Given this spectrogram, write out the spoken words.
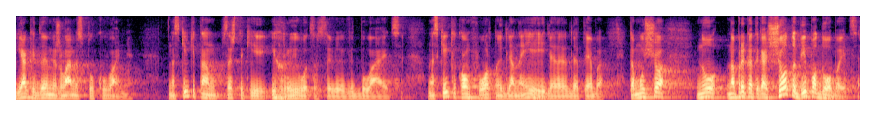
як йде між вами спілкування. Наскільки там все ж таки ігриво це все відбувається, наскільки комфортно і для неї, і для, для тебе. Тому що, ну, наприклад, ти що тобі подобається.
